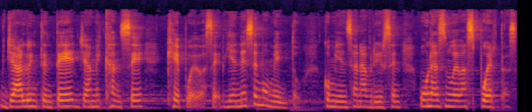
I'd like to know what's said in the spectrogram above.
ya lo intenté, ya me cansé, ¿qué puedo hacer? Y en ese momento comienzan a abrirse unas nuevas puertas.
